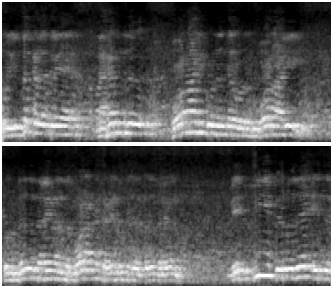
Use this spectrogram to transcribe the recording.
ஒரு யுத்த களத்திலே நகர்ந்து போராடி கொண்டிருக்கிற ஒரு போராளி ஒரு பெருந்தலைவன் அந்த போராட்டத்தை எடுத்துக்கிற பெருந்தலைவன். வெற்றி பெறுவது என்கிற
